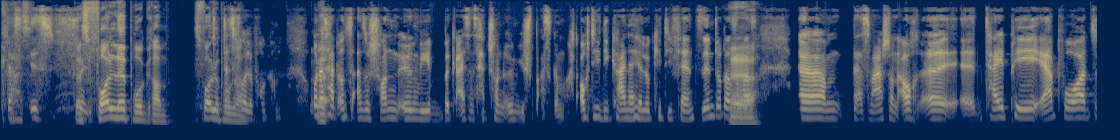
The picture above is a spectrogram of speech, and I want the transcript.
Krass. Das ist völlig Das volle Programm. Das volle Programm. das volle Programm. Und Ja. das hat uns also schon irgendwie begeistert, das hat schon irgendwie Spaß gemacht. Auch die, die keine Hello Kitty Fans sind oder sowas. Ähm, das war schon auch äh, äh, Taipei Airport,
